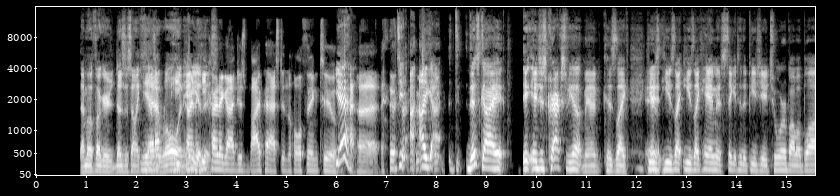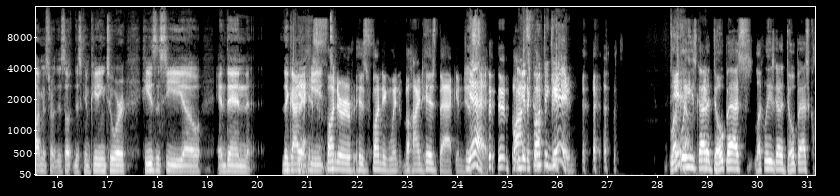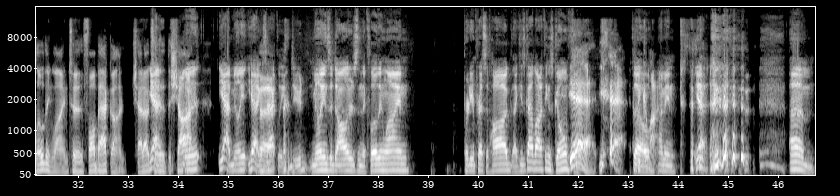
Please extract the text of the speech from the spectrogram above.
That motherfucker doesn't sound like he has a role he in kinda, any of he this. kind of got just bypassed in the whole thing too yeah. uh, Dude, I, I, this guy it, it just cracks me up, man. Because like he's he's like he's like, hey, I'm gonna stick it to the PGA Tour, blah blah blah. I'm gonna start this this competing tour. He's the CEO, and then the guy yeah, that his he funder his funding went behind his back and just Yeah. bought gets the fucked again. Luckily, Damn, he's got a dope ass. Luckily, he's got a dope ass clothing line to fall back on. Shout out Yeah. to the shot. Million- yeah, million. Yeah, Uh, exactly, dude. Millions of dollars in the clothing line. Pretty impressive hog. Like he's got a lot of things going for him. Yeah, yeah. So I mean, come on. I mean, yeah. um,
